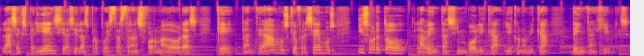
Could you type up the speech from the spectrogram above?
las experiencias y las propuestas transformadoras que planteamos, que ofrecemos y sobre todo la venta simbólica y económica de intangibles.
